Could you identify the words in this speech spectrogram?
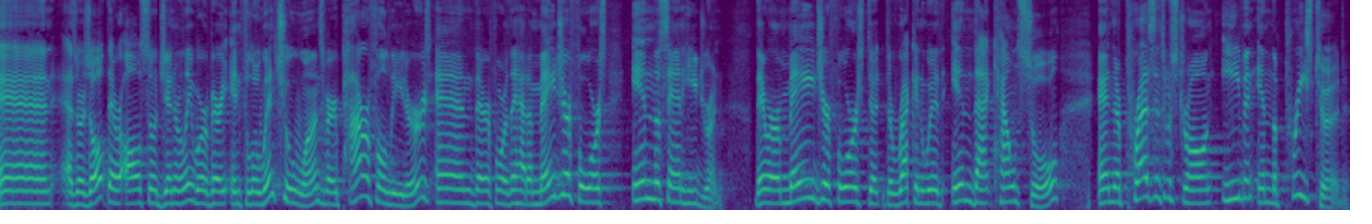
and as a result, they were also generally were very influential ones, very powerful leaders, and therefore they had a major force in the Sanhedrin. They were a major force to, to reckon with in that council, and their presence was strong even in the priesthood.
